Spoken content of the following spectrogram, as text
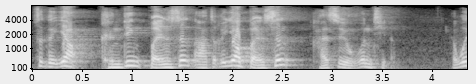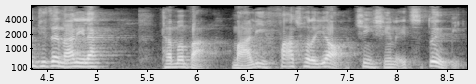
这个药肯定本身啊这个药本身还是有问题的。问题在哪里呢？他们把玛丽发错的药进行了一次对比，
